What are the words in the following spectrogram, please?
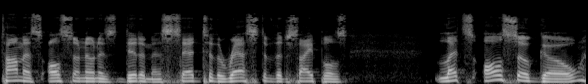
Thomas, also known as Didymus, said to the rest of the disciples, "Let's also go."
